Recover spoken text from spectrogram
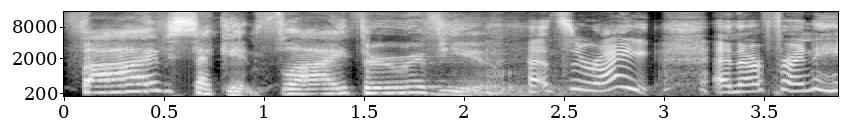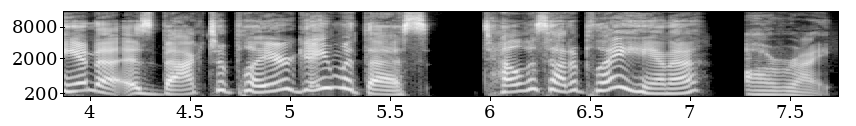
Five second fly through review. That's right. And our friend Hannah is back to play our game with us. Tell us how to play, Hannah. All right.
